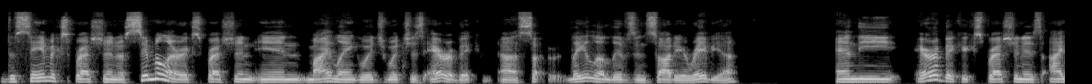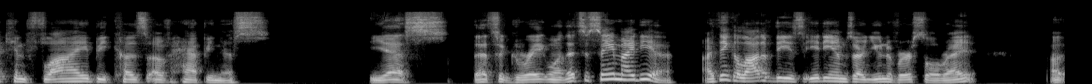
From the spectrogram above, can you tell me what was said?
the same expression, a similar expression in my language, which is Arabic. Uh, Layla lives in Saudi Arabia. And the Arabic expression is, I can fly because of happiness. Yes, that's a great one. That's the same idea. I think a lot of these idioms are universal, right? Uh,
